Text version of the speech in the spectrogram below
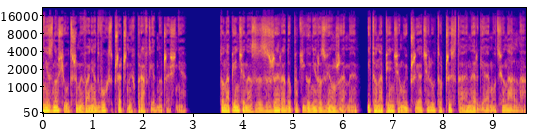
Nie znosi utrzymywania dwóch sprzecznych prawd jednocześnie. To napięcie nas zżera, dopóki go nie rozwiążemy. I to napięcie, mój przyjacielu, to czysta energia emocjonalna.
